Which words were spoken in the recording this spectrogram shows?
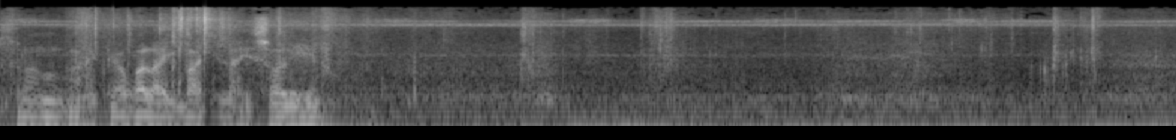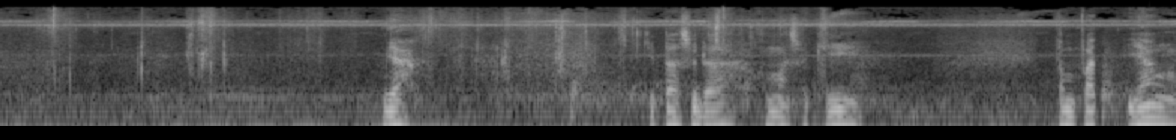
Assalamualaikum warahmatullahi wabarakatuh ya. Kita sudah memasuki tempat yang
